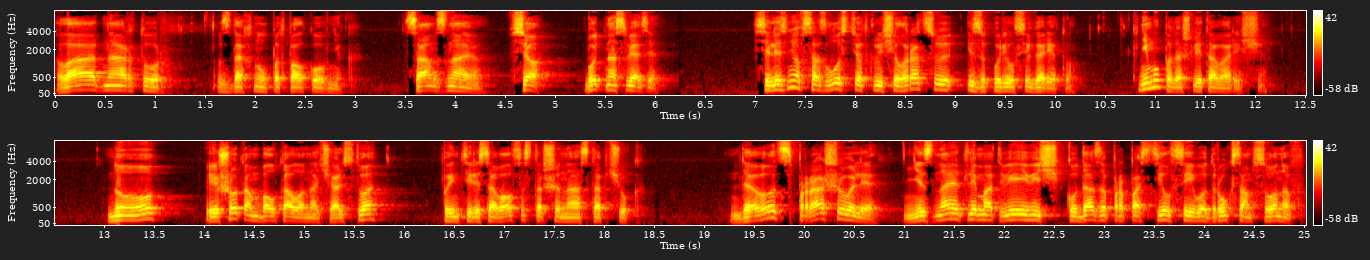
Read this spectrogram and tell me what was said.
«Ладно, Артур», – вздохнул подполковник. «Сам знаю. Все, будь на связи». Селезнев со злостью отключил рацию и закурил сигарету. К нему подошли товарищи. «Ну, и что там болтало начальство?» – поинтересовался старшина Остапчук. «Да вот спрашивали, не знает ли Матвеевич, куда запропастился его друг Самсонов?»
